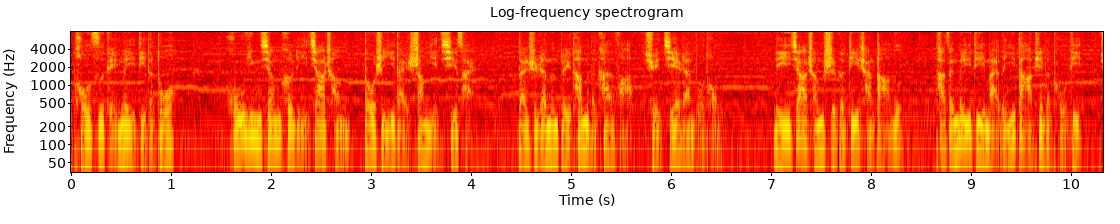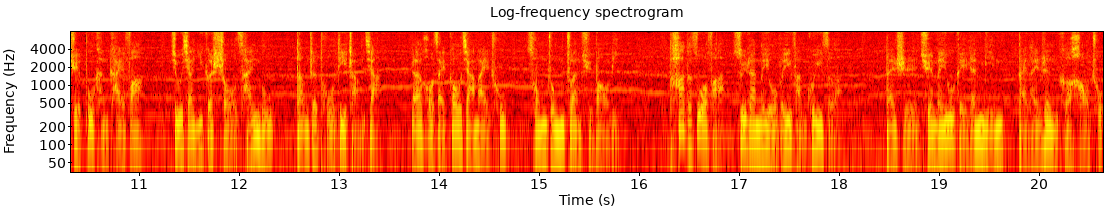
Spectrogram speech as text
投资给内地的多。胡英湘和李嘉诚都是一代商业奇才，但是人们对他们的看法却截然不同。李嘉诚是个地产大鳄。他在内地买了一大片的土地，却不肯开发，就像一个守财奴，等着土地涨价，然后再高价卖出，从中赚取暴利。他的做法虽然没有违反规则，但是却没有给人民带来任何好处，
